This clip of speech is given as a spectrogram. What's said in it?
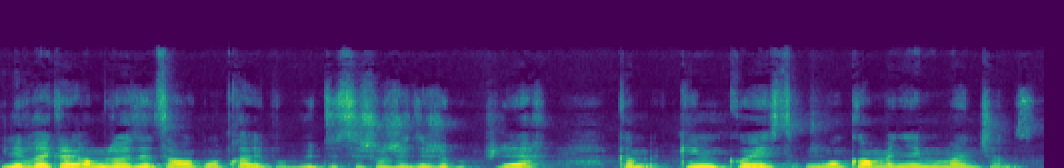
Il est vrai que la grande majorité de ces rencontres avait pour but de s'échanger des jeux populaires comme King Quest ou encore Maniac Mansions.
